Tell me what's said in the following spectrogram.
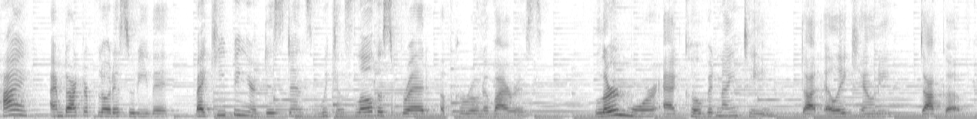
Hi, I'm Dr. Flores Uribe. By keeping your distance, we can slow the spread of coronavirus. Learn more at covid19.lacounty.gov.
